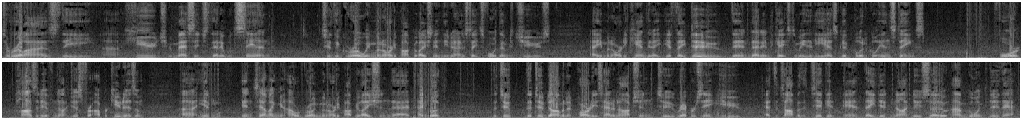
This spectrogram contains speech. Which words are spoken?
to realize the uh, huge message that it would send to the growing minority population in the United States for them to choose a minority candidate. If they do, then that indicates to me that he has good political instincts for positive, not just for opportunism, uh, in in telling our growing minority population that hey, look, the two the two dominant parties had an option to represent you at the top of the ticket, and they did not do so. I'm going to do that.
